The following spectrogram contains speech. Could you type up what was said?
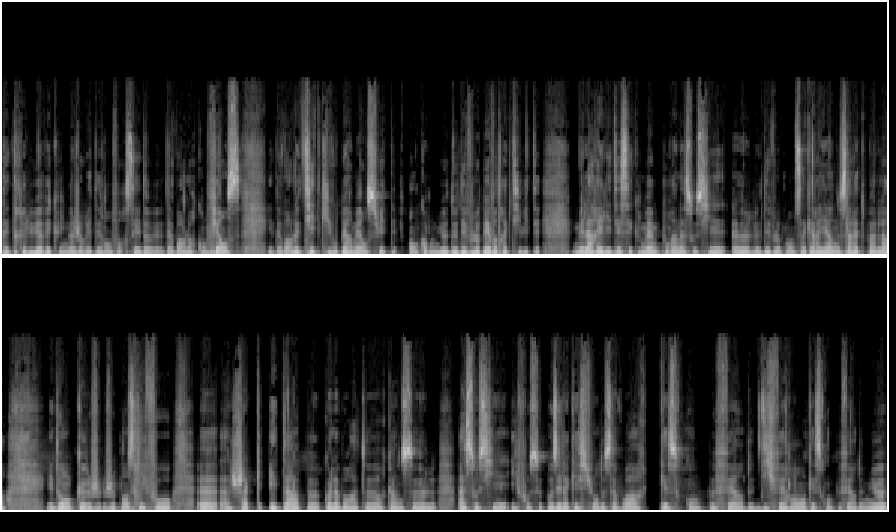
d'être avec une majorité renforcée, d'avoir leur confiance et d'avoir le titre qui vous permet ensuite encore mieux de développer votre activité. Mais la réalité, c'est que même pour un associé, euh, le développement de sa carrière ne s'arrête pas là. Et donc, je, je pense qu'il faut euh, à chaque étape, collaborateur, counsel, associé, il faut se poser la question de savoir qu'est-ce qu'on peut faire de différent, qu'est-ce qu'on peut faire de mieux,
